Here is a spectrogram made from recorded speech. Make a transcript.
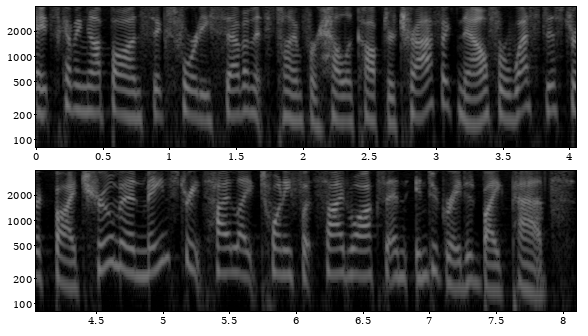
It's coming up on 647. It's time for helicopter traffic now. For West District by Truman, Main Streets highlight 20 foot sidewalks and integrated bike paths.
